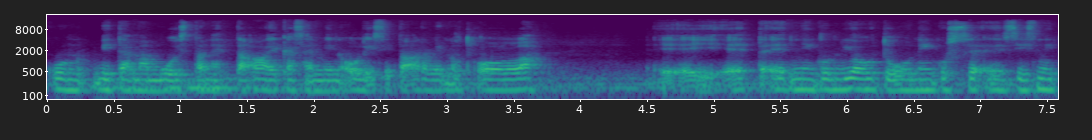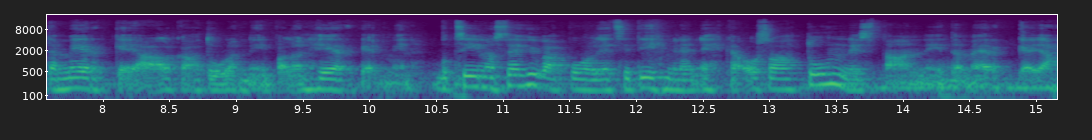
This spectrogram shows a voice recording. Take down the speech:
kuin mitä mä muistan, että aikaisemmin olisi tarvinnut olla. Että et, niin kuin joutuu, niin kuin se, siis niitä merkkejä alkaa tulla niin paljon herkemmin. Mutta siinä on se hyvä puoli, että sit ihminen ehkä osaa tunnistaa niitä merkkejä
